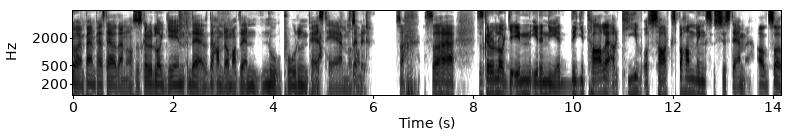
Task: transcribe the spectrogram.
går inn på npst.no, så skal du logge inn det, det, handler om at det er Nordpolen PST ja, eller noe stemmer. sånt. Så, så, så, skal du logge inn i det nye digitale arkiv- og saksbehandlingssystemet, altså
